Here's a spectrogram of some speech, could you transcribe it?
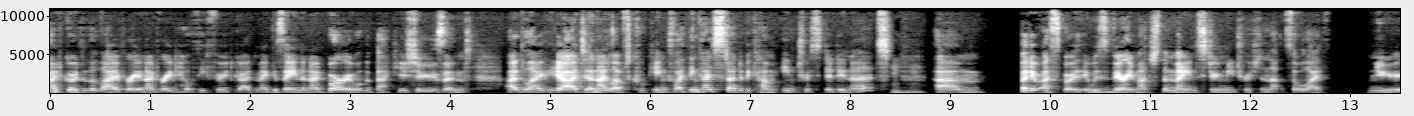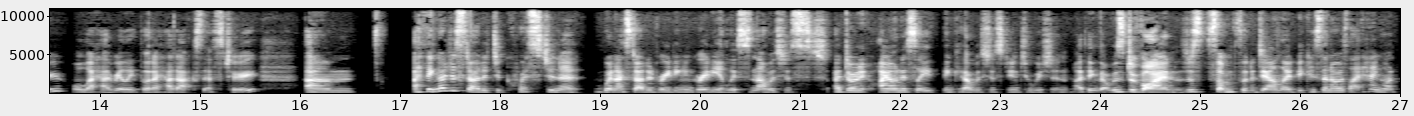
I'd go to the library and I'd read Healthy Food Guide magazine and I'd borrow all the back issues and I'd like yeah, I'd, and I loved cooking. So I think I started to become interested in it. Mhm. Um, but it, I suppose it was very much the mainstream nutrition. That's all I knew, all I had really thought I had access to. Um, I think I just started to question it when I started reading ingredient lists, and that was just I don't I honestly think that was just intuition. I think that was divine, just some sort of download. Because then I was like, hang on,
